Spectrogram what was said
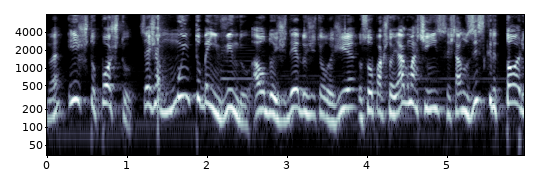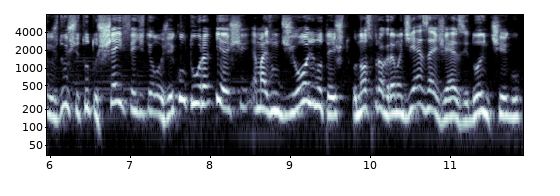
Não é? Isto posto, seja muito bem-vindo ao Dois Dedos de Teologia. Eu sou o pastor Iago Martins, você está nos escritórios do Instituto Schaefer de Teologia e Cultura, e este é mais um De Olho no Texto, o nosso programa de exegese do Antigo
